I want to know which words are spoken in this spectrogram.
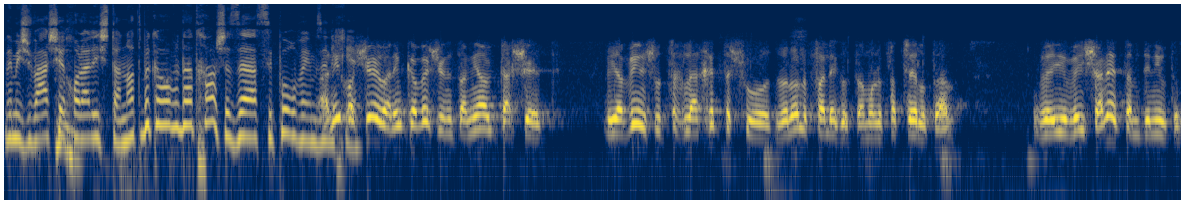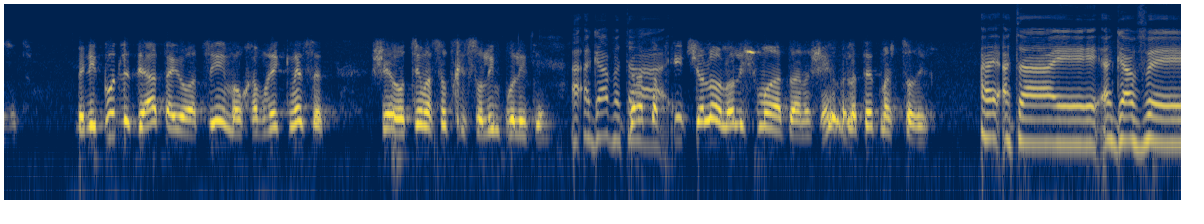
זה משוואה שיכולה להשתנות בקרוב לדעתך, או שזה הסיפור ועם זה נחיה? אני חושב, אני מקווה שנתניהו יתעשת ויבין שהוא צריך לאחד את השורות ולא לפלג אותם או לפצל אותם, וישנה את המדיניות הזאת. בניגוד לדעת היועצים או חברי כנסת שרוצים לעשות חיסולים פוליטיים. אגב, אתה... זה התפקיד שלו, לא לשמוע את האנשים ולתת מה שצריך. אתה, אה, אגב, אה,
